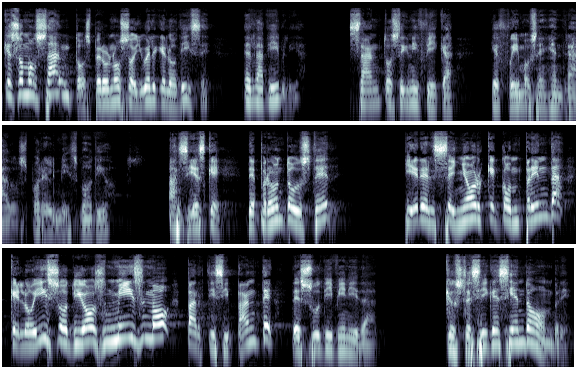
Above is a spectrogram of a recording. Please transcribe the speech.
que somos santos, pero no soy yo el que lo dice, es la Biblia. Santo significa que fuimos engendrados por el mismo Dios. Así es que de pronto usted quiere el Señor que comprenda que lo hizo Dios mismo participante de su divinidad. Que usted sigue siendo hombre,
